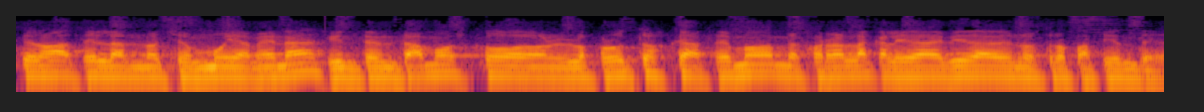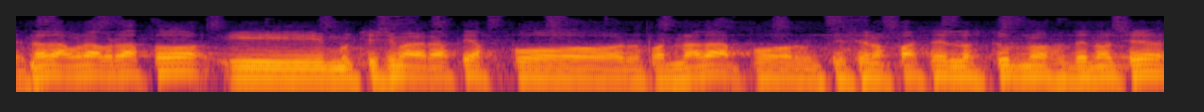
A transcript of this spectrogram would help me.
que nos hacéis las noches muy amenas, intentamos con los productos que hacemos mejorar la calidad de vida de nuestros pacientes. Nada, un abrazo y muchísimas gracias por, por nada, por que se nos pasen los turnos de noche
